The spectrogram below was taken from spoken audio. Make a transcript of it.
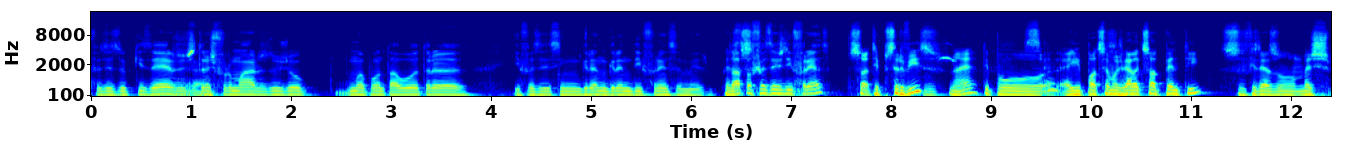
Fazeres o que quiseres, Yeah. transformares o jogo de uma ponta à outra e fazer assim grande, grande diferença mesmo. Pois dá é. para fazeres diferença? Só tipo serviços, não é? Tipo, Sim. aí pode ser uma jogada que só depende de ti. Se fizeres um. Mas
